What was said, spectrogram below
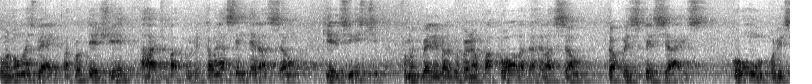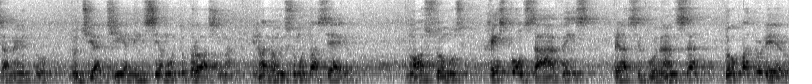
com o irmão mais velho, para proteger a rádio patrulha. Então, essa interação que existe, foi muito bem lembrado do Coronel Pacola, da relação tropas especiais com o policiamento do dia a dia, tem que ser muito próxima. E nós vamos isso muito a sério. Nós somos responsáveis pela segurança do patrulheiro.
